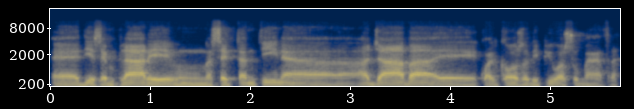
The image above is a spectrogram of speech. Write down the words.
eh, di esemplari, una settantina a Java e qualcosa di più a Sumatra.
